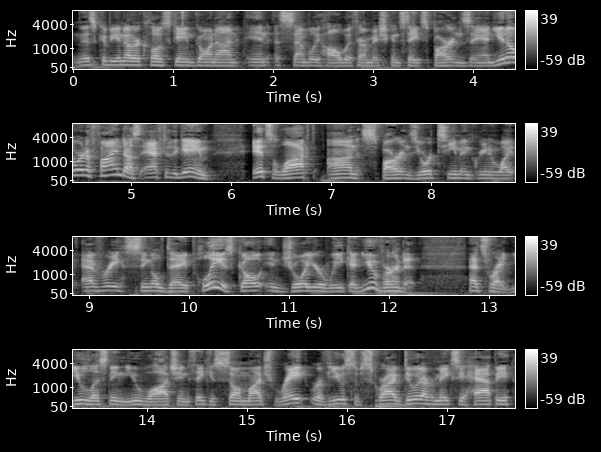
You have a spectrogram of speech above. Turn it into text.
this could be another close game going on in Assembly Hall with our Michigan State Spartans. And you know where to find us after the game. It's locked on Spartans, your team in green and white every single day. Please go enjoy your weekend. You've earned it. That's right. You listening, you watching. Thank you so much. Rate, review, subscribe, do whatever makes you happy.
